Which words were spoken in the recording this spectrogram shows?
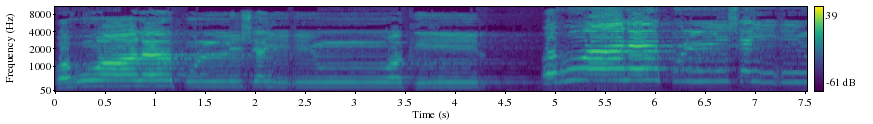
وهو على كل شيء وكيل. وهو على كل شيء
